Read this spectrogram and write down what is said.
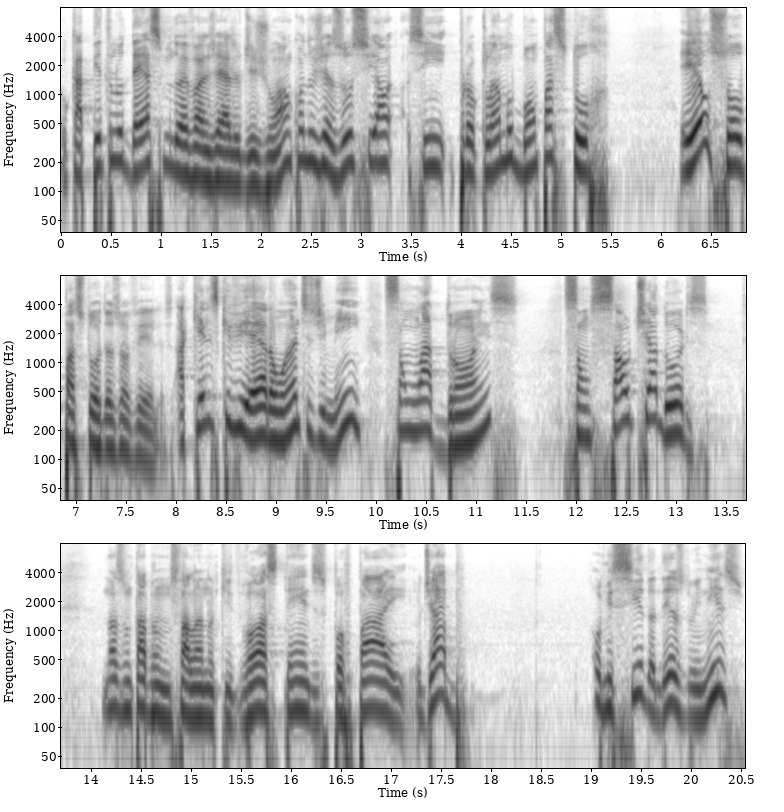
o capítulo décimo do Evangelho de João, quando Jesus se, se proclama o bom pastor. Eu sou o pastor das ovelhas. Aqueles que vieram antes de mim são ladrões, são salteadores. Nós não estávamos falando que vós tendes por pai o diabo? Homicida desde o início?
